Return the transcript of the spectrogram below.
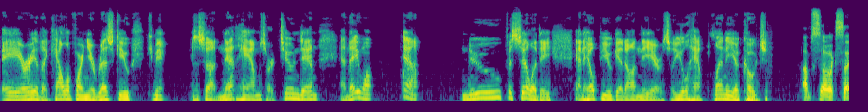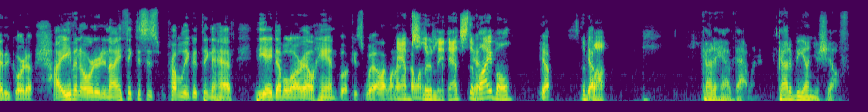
Bay Area, the California rescue community. Uh, net hams are tuned in, and they want a new facility and help you get on the air. So you'll have plenty of coaching. I'm so excited, Gordo. I even ordered, and I think this is probably a good thing to have the ARRL handbook as well. I want to. Absolutely, that's the Yeah. Bible. Yep. The Yep. Bible. Got to have that one. Got to be on your shelf.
